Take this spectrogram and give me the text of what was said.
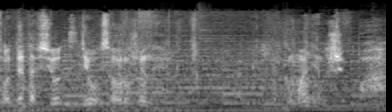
Вот это все сделал сооруженный командиром шипа.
